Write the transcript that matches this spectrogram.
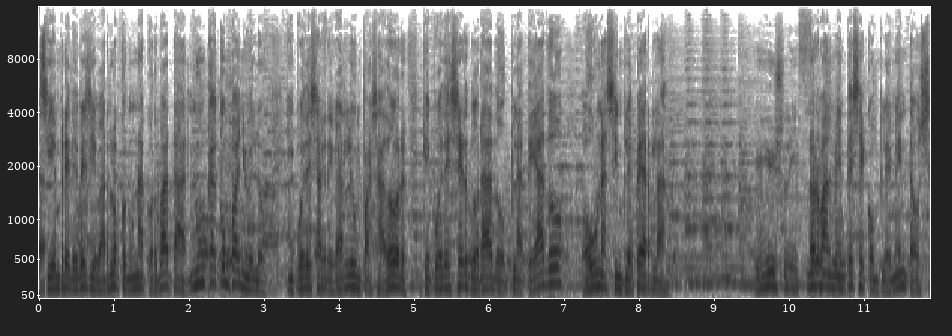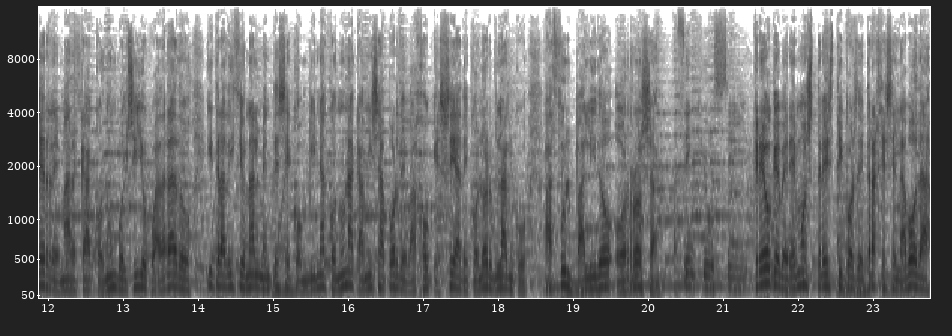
Siempre debes llevarlo con una corbata, nunca con pañuelo, y puedes agregarle un pasador, que puede ser dorado, plateado o una simple perla. Normalmente se complementa o se remarca con un bolsillo cuadrado y tradicionalmente se combina con una camisa por debajo que sea de color blanco, azul pálido o rosa. Creo que veremos tres tipos de trajes en la boda.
